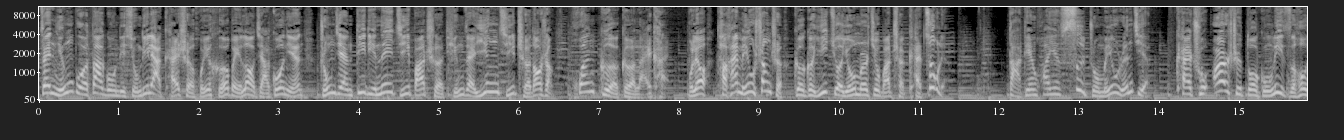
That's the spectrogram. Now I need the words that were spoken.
在宁波打工的兄弟俩开车回河北老家过年，中间弟弟内急把车停在应急车道上，换哥哥来开。不料他还没有上车，哥哥一脚油门就把车开走了。打电话也始终没有人接。开出二十多公里之后，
